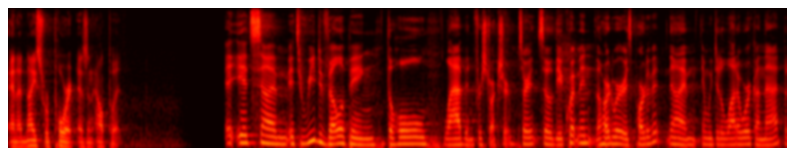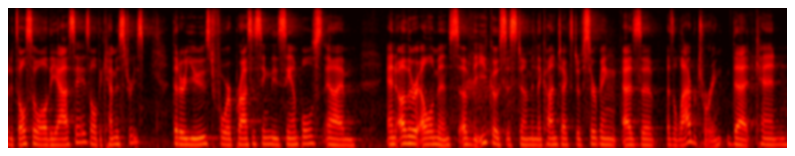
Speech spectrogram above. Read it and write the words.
and a nice report as an output? It's um, it's redeveloping the whole lab infrastructure. Sorry, so the equipment, the hardware is part of it, um, and we did a lot of work on that. But it's also all the assays, all the chemistries that are used for processing these samples um, and other elements of the ecosystem in the context of serving as a, as a laboratory that can,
